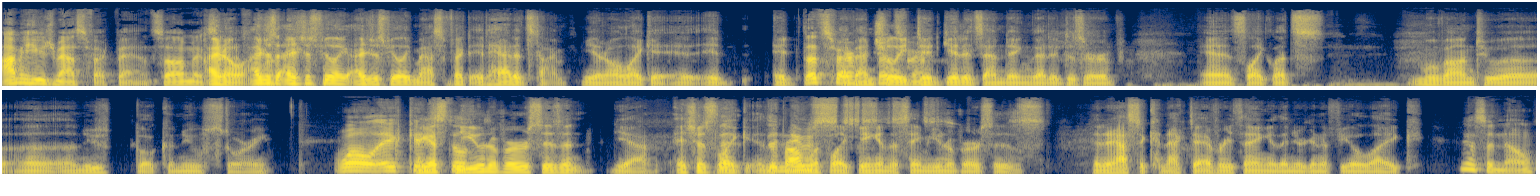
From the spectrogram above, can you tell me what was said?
I'm a huge Mass Effect fan, so I'm I know. I just it. I just feel like I just feel like Mass Effect it had its time. You know, like it it it, that's fair. eventually That's fair. did get its ending that it deserved, and it's like let's move on to a a, a new book, a new story. Well, it can I guess still. the universe isn't. Yeah, it's just The- like the, the problem with like being in the same universe is then it has to connect to everything, and then you're gonna feel like yes and no.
